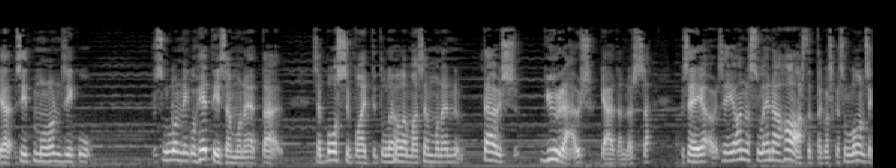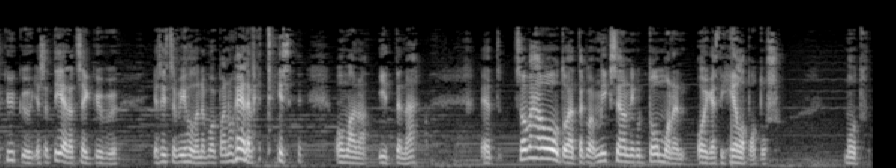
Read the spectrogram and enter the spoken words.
Ja sit mulla on niinku, sulla on niinku heti semmonen, että se bossifightti tulee olemaan semmonen täys jyräys käytännössä. Se ei, se ei anna sulle enää haastetta, koska sulla on se kyky ja sä tiedät sen kyvy. Ja sit se vihollinen voi painua helvettiin se omana ittenään. Et se on vähän outoa, että kun, miksi se on niinku tommonen oikeasti helpotus. Mut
